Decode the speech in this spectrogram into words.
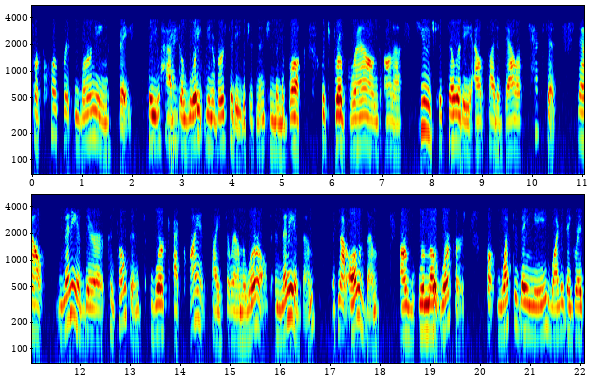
for corporate learning space. So you have right. Deloitte University, which is mentioned in the book, which broke ground on a huge facility outside of Dallas, Texas. Now, many of their consultants work at client sites around the world, and many of them, if not all of them, are remote workers. But what did they need? Why did they break,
